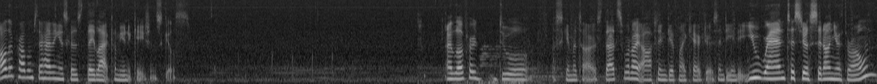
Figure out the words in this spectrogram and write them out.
all the problems they're having is because they lack communication skills. I love her dual scimitars. That's what I often give my characters in D&D. You ran to just sit on your throne?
